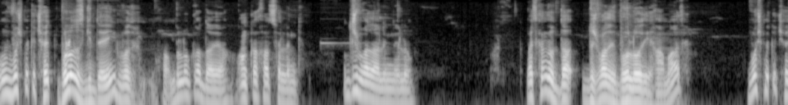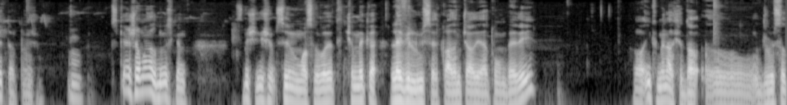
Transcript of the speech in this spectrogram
Ու ոչ մեկը չէ, բոլորս գիտեինք, որ հա բլոկադա է, անկախացել ենք։ Դժվար է լինելու։ Բայց քանի որ դա դժվար է բոլորի համար, ոչ մեկը չէ տրտնջում։ Իսկ այն ժամանակ նույնիսկ այն Միշտ սիրում ասել, որ այդ չմեկը Լևի Լուիս էր կարմճարի ատում բերի։ Հա ինքը մենակ չէ դա Լուիսը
